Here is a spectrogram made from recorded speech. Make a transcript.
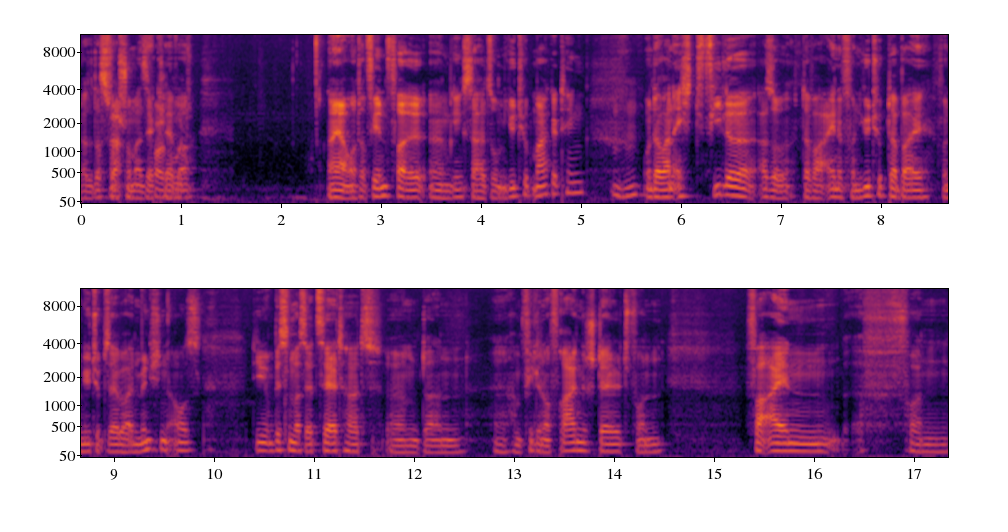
Also das war Ja, schon mal sehr clever. gut. Naja, und auf jeden Fall ähm, ging es da halt so um YouTube-Marketing. Mhm. Und da waren echt viele, also da war eine von YouTube dabei, von YouTube selber in München aus, die ein bisschen was erzählt hat. Ähm, dann äh, haben viele noch Fragen gestellt von Vereinen, äh, von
